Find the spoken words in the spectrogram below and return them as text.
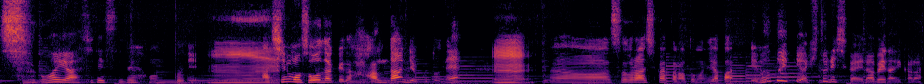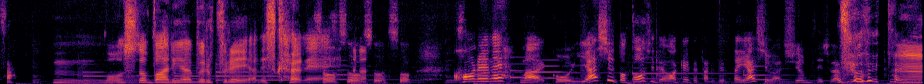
すごい足ですね本当に。足もそうだけど判断力とね。うん。うん素晴らしかったなと思う。やっぱ MVP は一人しか選べないからさ。うん、モーストバリアブルプレイヤーですからね。そうそうそうそう。これねまあこう野手と投手で分けてたら絶対野手は塩見選手なんですよ絶うん、対、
